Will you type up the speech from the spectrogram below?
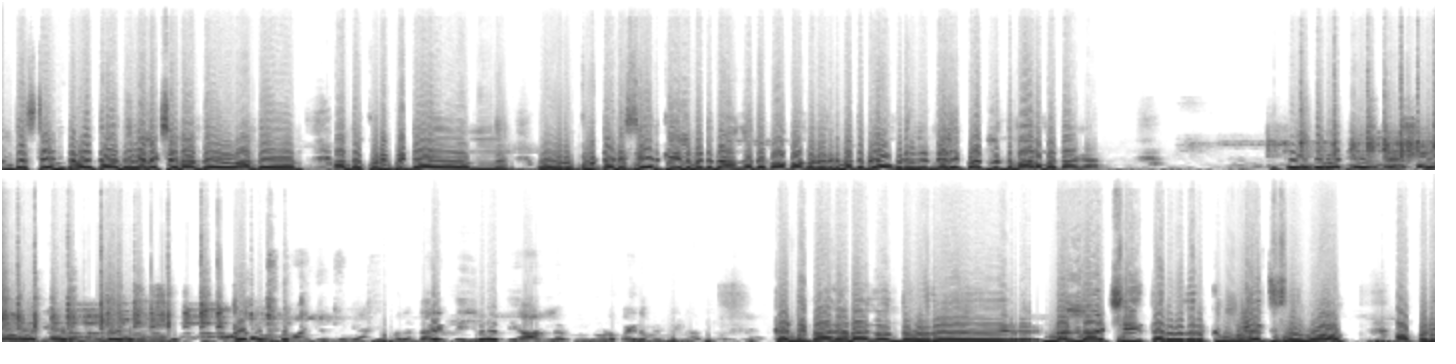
அந்த ஸ்டெண்ட் வந்து அந்த எலெக்ஷன் அந்த அந்த அந்த குறிப்பிட்ட ஒரு கூட்டணி சேர்க்கையில் மட்டும்தான் அவங்க அந்த பாப்பாங்க ஒழிய மற்றபடி அவங்களுடைய நிலைப்பாட்டில இருந்து மாற மாட்டாங்க. இப்போ இந்த வாட்டி வந்து போன வாட்டி ஒரு நல்ல ஒரு ஓட்டு வந்து வாங்கியிருந்தீங்க. இப்ப ரெண்டாயிரத்தி இருபத்தி ஆறுல உங்களோட பயணம் எப்படின்னா கண்டிப்பாக நாங்க வந்து ஒரு நல்லாட்சி தருவதற்கு முயற்சி செய்வோம். அப்படி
